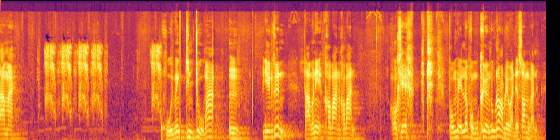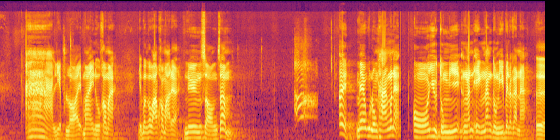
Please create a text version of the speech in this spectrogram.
ตามมาโอ้โหมันกินจุมาก อืมยืนขึ้น ตามมานี่เข้าบ้านเข้าบ้าน โอเค ผมเห็นแล้วผมเคืองทุกรอบเลยว่ะเดี๋ยวซ่อมกัน อ่า เรียบร้อยมาไอ้หนูเข้ามา เดี๋ยวมันก็วาร์ปเข้ามาเด้อหนึ่งสองสามเอ้ย แมวกูหลงทางมั้เนี่ยอ๋ออยู่ตรงนี้งั้นเองนั่งตรงนี้ไปแล้วกันนะเออ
